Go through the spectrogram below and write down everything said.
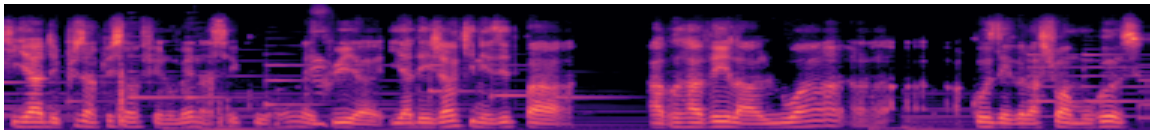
qu'il y a de plus en plus un phénomène assez courant. Et puis, euh, il y a des gens qui n'hésitent pas à braver la loi à, cause des relations amoureuses.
